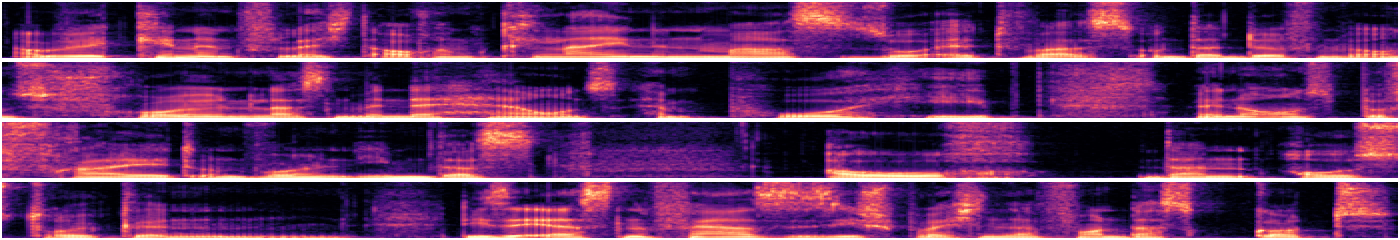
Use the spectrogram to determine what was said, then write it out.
Aber wir kennen vielleicht auch im kleinen Maß so etwas und da dürfen wir uns freuen lassen, wenn der Herr uns emporhebt, wenn er uns befreit und wollen ihm das auch dann ausdrücken. Diese ersten Verse, sie sprechen davon, dass Gott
